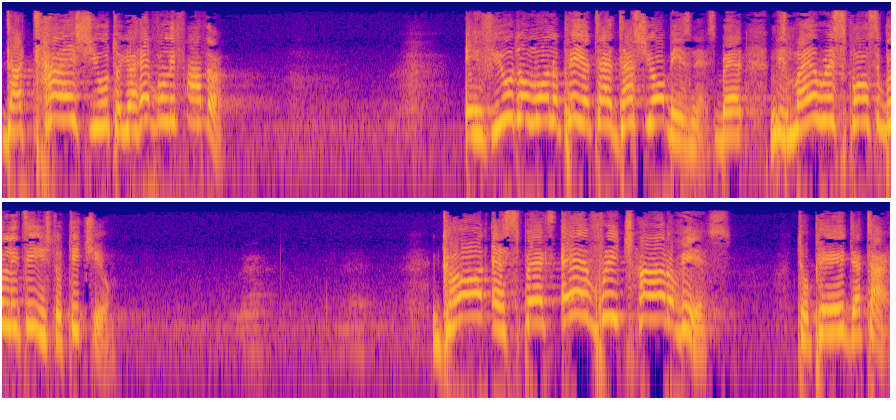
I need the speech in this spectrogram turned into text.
that ties you to your heavenly father. If you don't want to pay your tithe, that's your business. But my responsibility is to teach you. God expects every child of his to pay their tithe.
